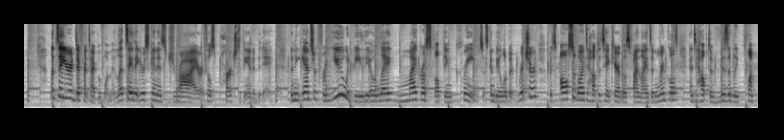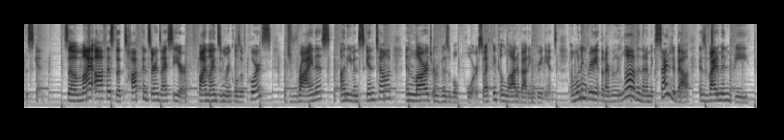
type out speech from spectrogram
Let's say you're a different type of woman. Let's say that your skin is dry or it feels parched at the end of the day. Then the answer for you would be the Olay Micro Sculpting Cream. So it's going to be a little bit richer, but it's also going to help to take care of those fine lines and wrinkles and to help to visibly plump the skin. So, in my office, the top concerns I see are fine lines and wrinkles, of course, dryness, uneven skin tone, and large or visible pores. So, I think a lot about ingredients. And one ingredient that I really love and that I'm excited about is vitamin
